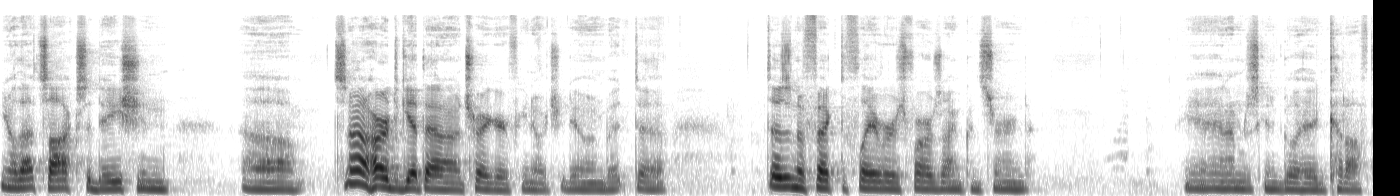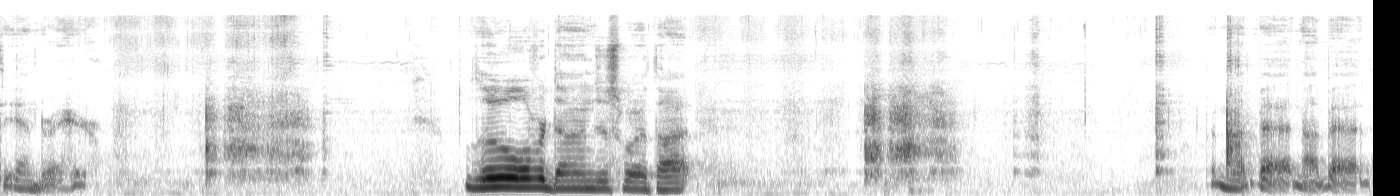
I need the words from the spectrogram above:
you know, that's oxidation. Uh, it's not hard to get that on a Traeger if you know what you're doing, but uh, it doesn't affect the flavor as far as I'm concerned. And I'm just going to go ahead and cut off the end right here. A little overdone, just what I thought. But not bad, not bad.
